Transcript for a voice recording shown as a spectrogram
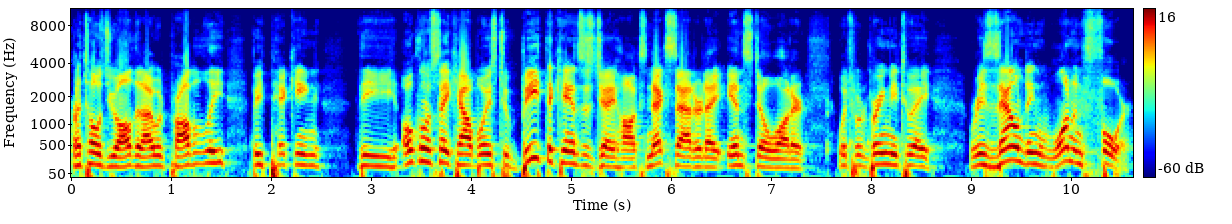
I told you all that I would probably be picking the Oklahoma State Cowboys to beat the Kansas Jayhawks next Saturday in Stillwater, which would bring me to a resounding 1 and 4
